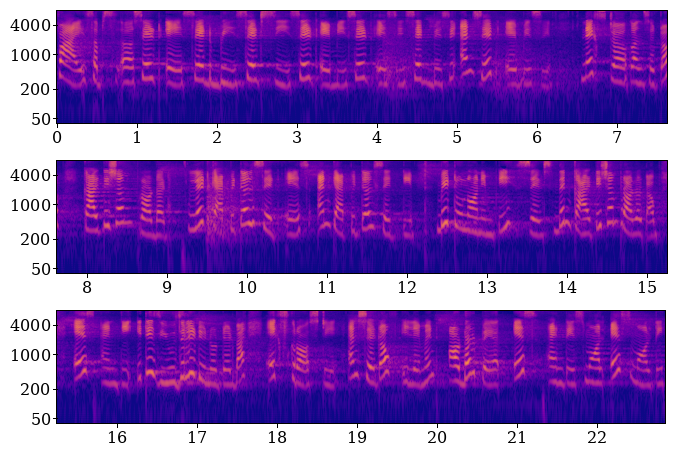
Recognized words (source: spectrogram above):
5 subs, uh, set A, set B, set C, set AB, set AC, set BC and set ABC. Next uh, concept of Cartesian product. Let capital set S and capital set T be two non-empty sets. Then Cartesian product of S and T. It is usually denoted by X cross T and set of element order pair S and T. Small s, small t.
